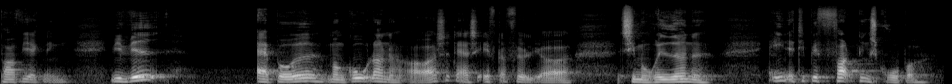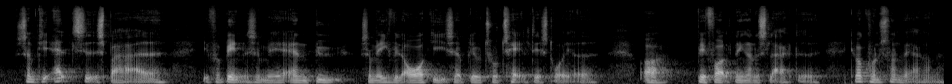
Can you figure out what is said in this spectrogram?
påvirkning. Vi ved, at både mongolerne og også deres efterfølgere, timoriderne, en af de befolkningsgrupper, som de altid sparede i forbindelse med, at en by, som ikke ville overgive sig, blev totalt destrueret, og befolkningerne slagtede, det var kunsthåndværkerne.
